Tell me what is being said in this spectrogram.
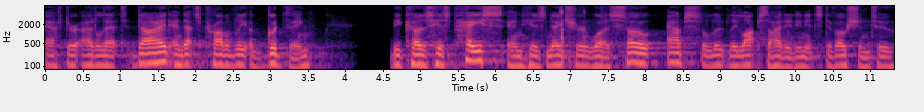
after Idelette died, and that's probably a good thing because his pace and his nature was so absolutely lopsided in its devotion to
